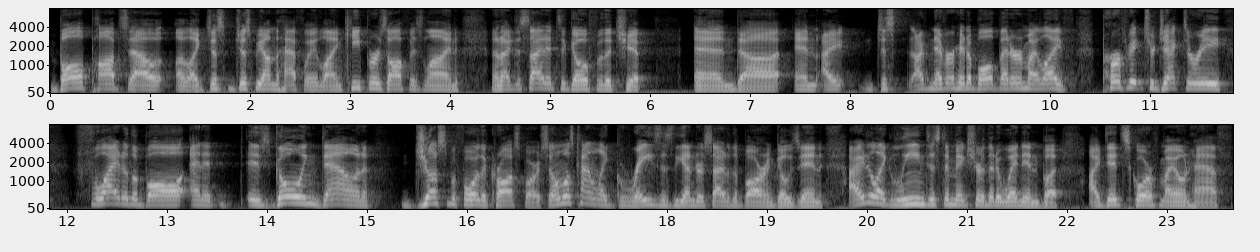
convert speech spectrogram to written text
ball pops out uh, like just just beyond the halfway line, keeper's off his line, and I decided to go for the chip. And uh, and I just I've never hit a ball better in my life. Perfect trajectory, flight of the ball, and it is going down just before the crossbar. So almost kind of like grazes the underside of the bar and goes in. I had to like lean just to make sure that it went in, but I did score for my own half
